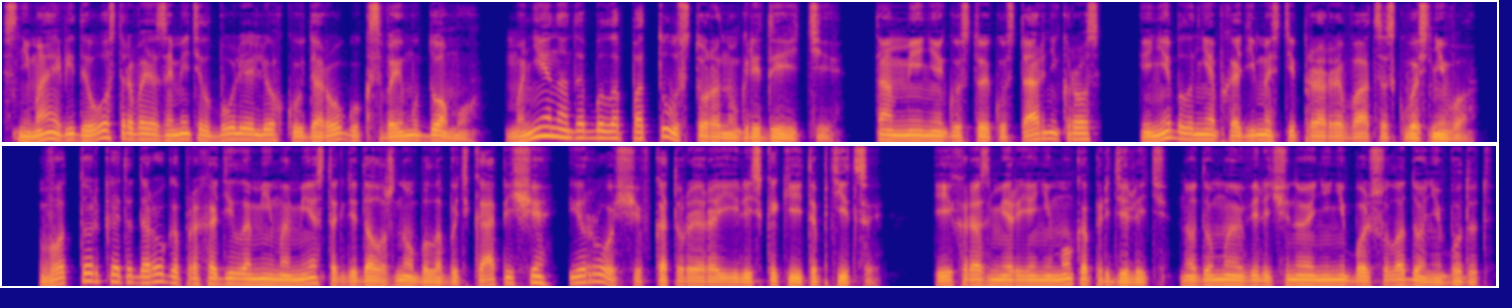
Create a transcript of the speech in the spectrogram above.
Снимая виды острова, я заметил более легкую дорогу к своему дому. Мне надо было по ту сторону гряды идти. Там менее густой кустарник рос, и не было необходимости прорываться сквозь него. Вот только эта дорога проходила мимо места, где должно было быть капище, и рощи, в которой роились какие-то птицы. Их размер я не мог определить, но, думаю, величиной они не больше ладони будут.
